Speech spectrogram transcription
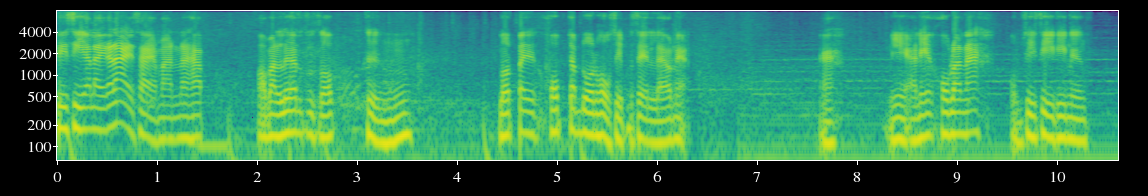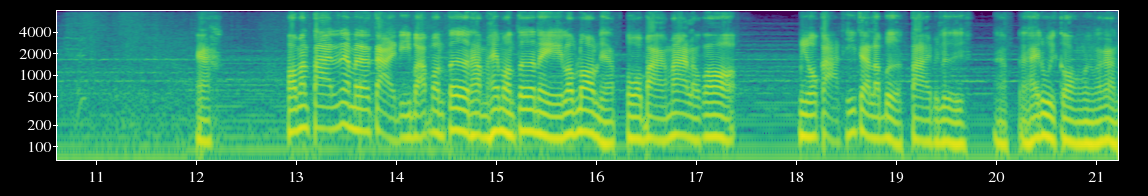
ซีซีอะไรก็ได้ใส่มันนะครับพอมันเลือดลดถึงลดไปครบจำนวน 60%แล้วเนี่ยอะนี่อันนี้ครบแล้วนะ ผมซีซีทีหนึ่งนะ พอมันตายแล้วเนี่ยมันจะจ่าย debuff monster ทำให้ monster ในรอบๆเนี่ยครับตัวบางมากแล้วก็มีโอกาสที่จะระเบิดตายไปเลยนะครับให้ดูอีกกองหนึ่งแล้วกัน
